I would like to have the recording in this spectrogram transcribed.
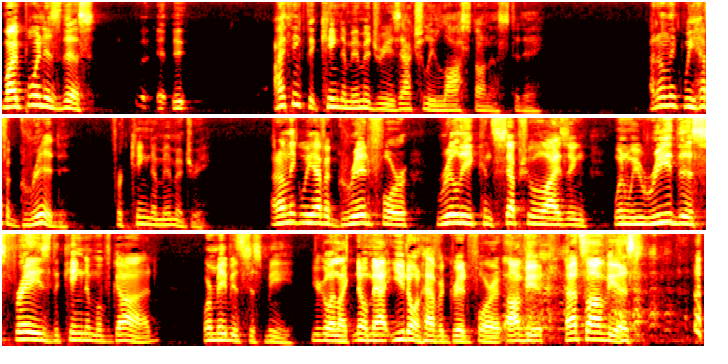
My point is this it, it, I think that kingdom imagery is actually lost on us today. I don't think we have a grid for kingdom imagery. I don't think we have a grid for really conceptualizing when we read this phrase, the kingdom of God, or maybe it's just me. You're going like, no, Matt, you don't have a grid for it. Obvious. That's obvious.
